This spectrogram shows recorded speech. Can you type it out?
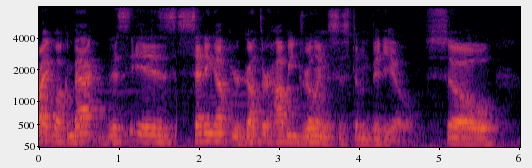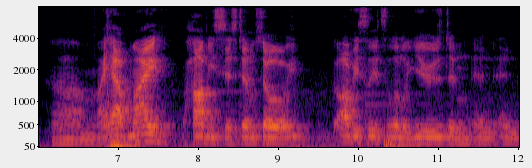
right, welcome back. This is setting up your Gunther Hobby drilling system video. So um, I have my hobby system, so obviously it's a little used and, and, and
